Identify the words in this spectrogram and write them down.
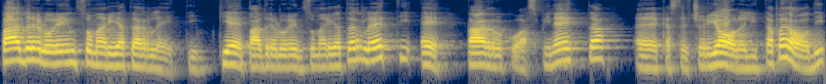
padre Lorenzo Maria Tarletti. Chi è padre Lorenzo Maria Tarletti? È parroco a Spinetta, eh, Castelceriolo e Litta Parodi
